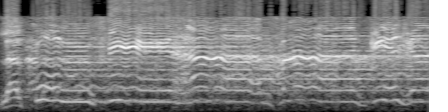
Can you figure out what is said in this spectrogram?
لكم فيها فاكهة.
